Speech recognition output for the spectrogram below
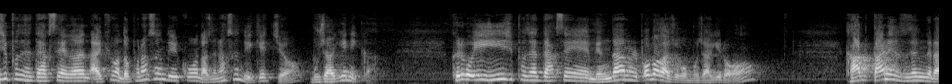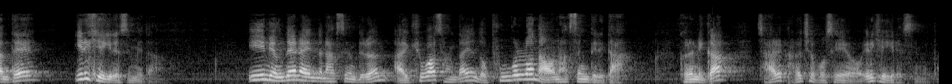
20% 학생은 IQ가 높은 학생도 있고 낮은 학생도 있겠죠. 무작위니까. 그리고 이 20% 학생의 명단을 뽑아가지고 무작위로 각 담임 선생들한테 이렇게 얘기를 했습니다. 이 명단에 있는 학생들은 IQ가 상당히 높은 걸로 나온 학생들이다. 그러니까 잘 가르쳐 보세요. 이렇게 얘기를 했습니다.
